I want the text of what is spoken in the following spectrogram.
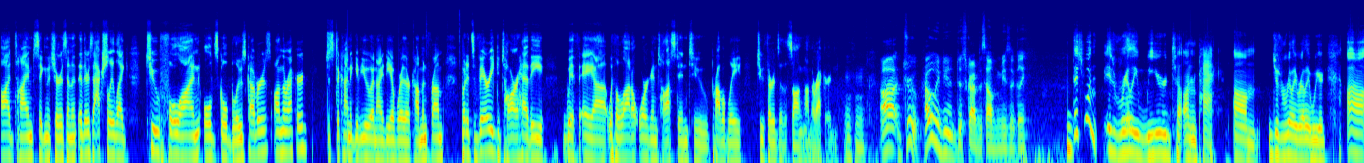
odd time signatures, and there's actually like two full on old school blues covers on the record, just to kind of give you an idea of where they're coming from. But it's very guitar heavy with a uh, with a lot of organ tossed into probably two thirds of the song on the record. Mm-hmm. Uh, Drew, how would you describe this album musically? This one is really weird to unpack. Um, just really, really weird. Uh,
